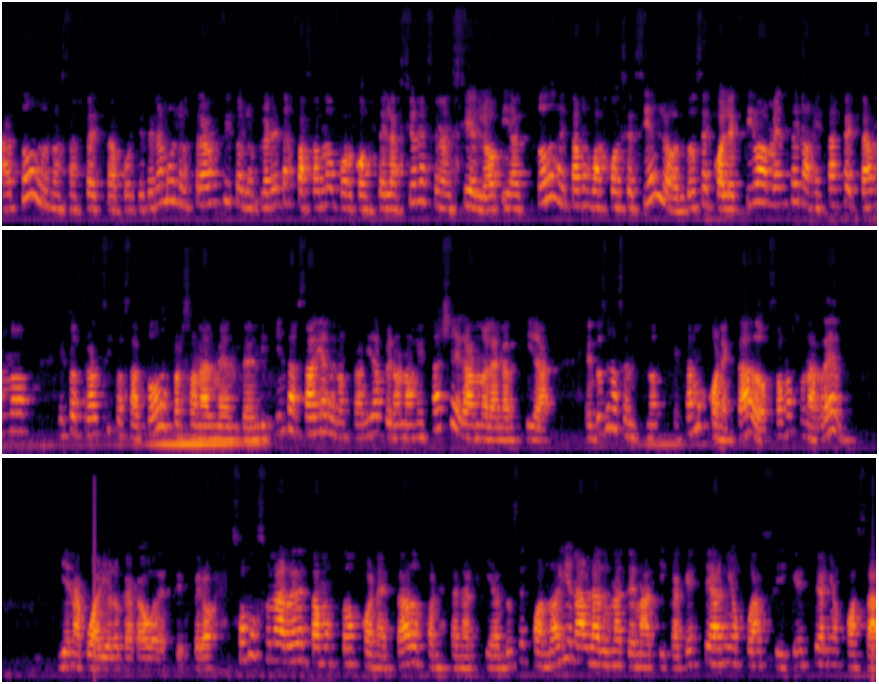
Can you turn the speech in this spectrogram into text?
A todos nos afecta porque tenemos los tránsitos, los planetas pasando por constelaciones en el cielo y a todos estamos bajo ese cielo. Entonces, colectivamente nos está afectando estos tránsitos a todos personalmente, en distintas áreas de nuestra vida, pero nos está llegando la energía. Entonces, nos, estamos conectados, somos una red. Y en Acuario lo que acabo de decir, pero somos una red, estamos todos conectados con esta energía. Entonces, cuando alguien habla de una temática, que este año fue así, que este año fue así,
